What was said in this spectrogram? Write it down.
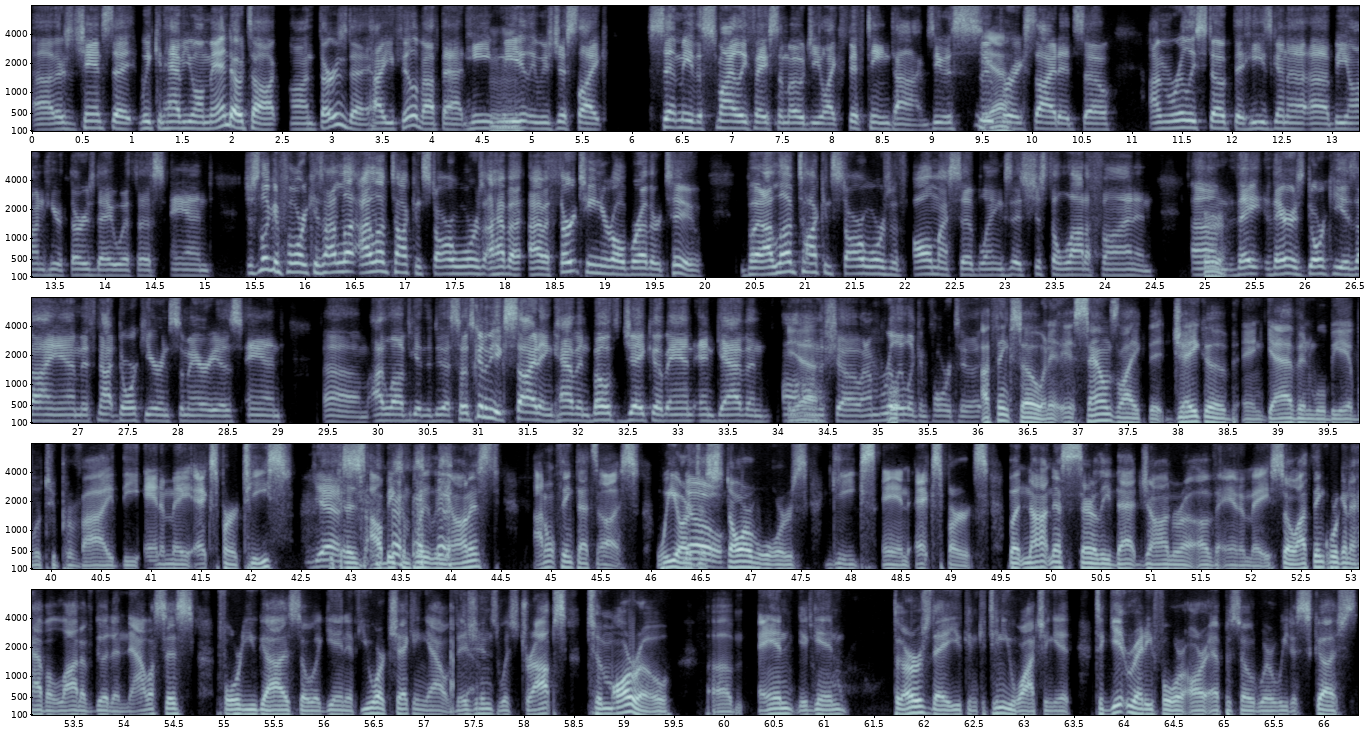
uh, there's a chance that we can have you on Mando Talk on Thursday. How you feel about that? And he Mhm. immediately was just like, sent me the smiley face emoji like 15 times. He was super excited. So I'm really stoked that he's gonna uh, be on here Thursday with us, and just looking forward because I love I love talking Star Wars. I have a I have a 13 year old brother too, but I love talking Star Wars with all my siblings. It's just a lot of fun, and um, Sure. they they're as dorky as I am, if not dorkier in some areas, and um, I loved getting to do that. So it's going to be exciting having both Jacob and and Gavin on, Yeah. on the show, and I'm really Well, looking forward to it. I think so. And it, it sounds like that Jacob and Gavin will be able to provide the anime expertise. yes, Because I'll be completely honest, I don't think that's us. We are No. just Star Wars geeks and experts, but not necessarily that genre of anime. So I think we're going to have a lot of good analysis for you guys. So again, if you are checking out Visions, which drops tomorrow, um, and again, Thursday, you can continue watching it to get ready for our episode where we discuss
